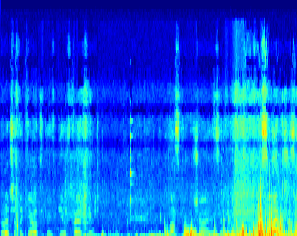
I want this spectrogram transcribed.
Коротше, такі от пів- півпетлі. У нас виходить. Посилайтеся за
